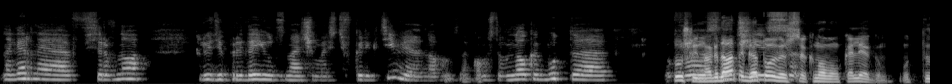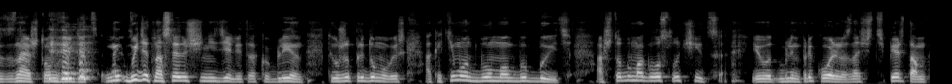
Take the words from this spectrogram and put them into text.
наверное, все равно люди придают значимость в коллективе новым знакомствам, но как будто Слушай, иногда ты готовишься с... к новым коллегам. Вот ты знаешь, что он выйдет, выйдет на следующей неделе, и ты такой, блин, ты уже придумываешь, а каким он бы мог бы быть, а что бы могло случиться. И вот, блин, прикольно, значит, теперь там,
